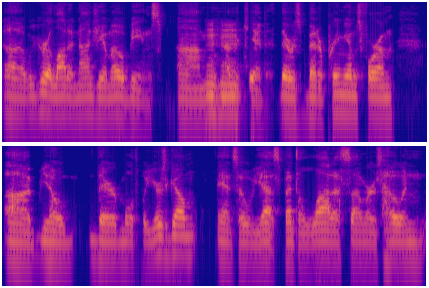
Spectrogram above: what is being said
Uh, we grew a lot of non-GMO beans um, mm-hmm. as a mm-hmm. kid. There was better premiums for them. Uh, you know, there multiple years ago, and so yeah, spent a lot of summers hoeing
